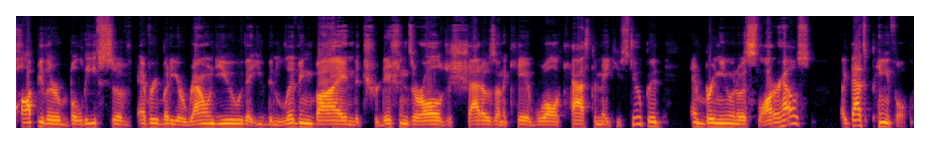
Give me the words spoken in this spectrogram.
popular beliefs of everybody around you that you've been living by and the traditions are all just shadows on a cave wall cast to make you stupid and bring you into a slaughterhouse. Like that's painful.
